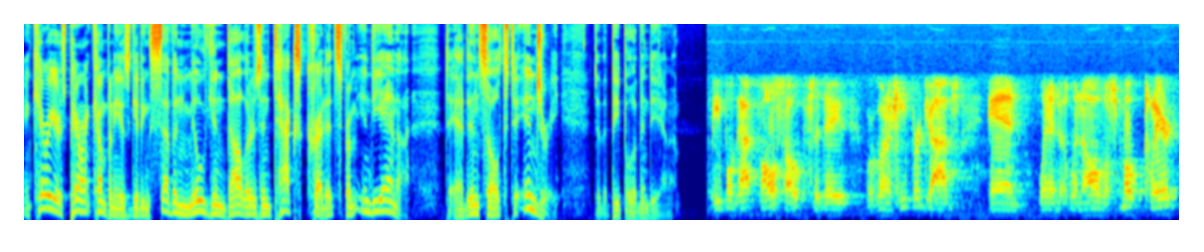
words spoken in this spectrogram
And Carrier's parent company is getting $7 million in tax credits from Indiana to add insult to injury to the people of Indiana. People got false hopes that they were going to keep their jobs, and when it, when all the smoke cleared,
